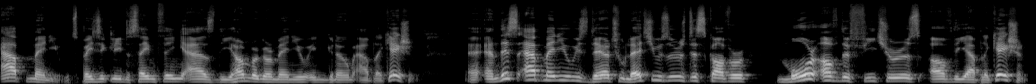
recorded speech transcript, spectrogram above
app menu. It's basically the same thing as the hamburger menu in GNOME application. And this app menu is there to let users discover more of the features of the application.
